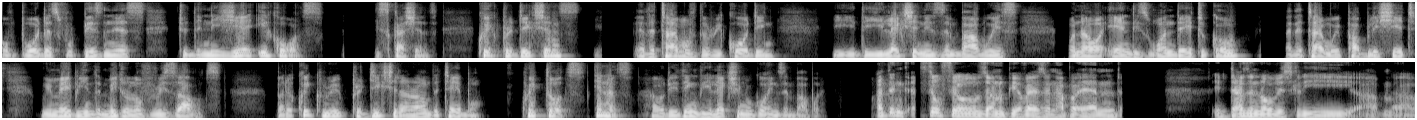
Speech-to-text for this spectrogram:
of borders for business to the Niger ECOWAS discussions. Quick predictions at the time of the recording. The, the election in Zimbabwe is on our end is one day to go. By the time we publish it, we may be in the middle of results. But a quick re- prediction around the table. Quick thoughts. Tinas, how do you think the election will go in Zimbabwe? I think I still feel ZANU PF has an upper hand. It doesn't obviously, um, uh,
